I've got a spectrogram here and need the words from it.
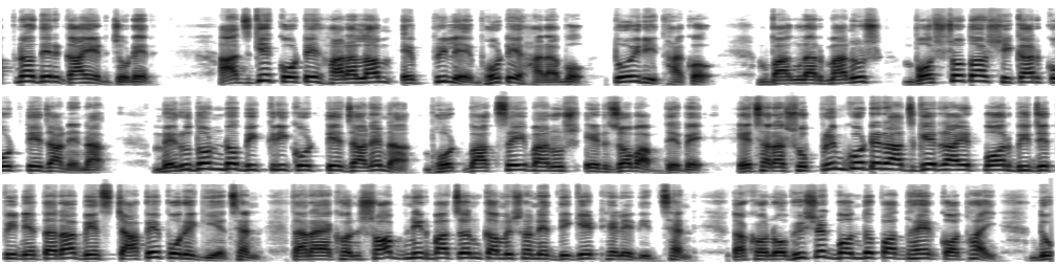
আপনাদের গায়ের জোরের? আজকে কোর্টে হারালাম, এপ্রিলে ভোটে হারাবো, তৈরি থাকো। বাংলার মানুষ বস্ত্রতা স্বীকার করতে জানে না। মেরুদণ্ড বিক্রি করতে জানে না, ভোট বাক্সেই মানুষ এর জবাব দেবে। এছাড়া সুপ্রিম কোর্টের আজকের রায়ের পর বিজেপি নেতারা বেশ চাপে পড়ে গিয়েছেন। তারা এখন সব নির্বাচন কমিশনের দিকে ঠেলে দিচ্ছেন। তখন অভিষেক বন্দ্যোপাধ্যায়ের কথাই দু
